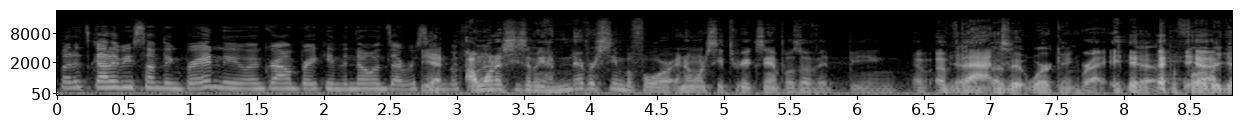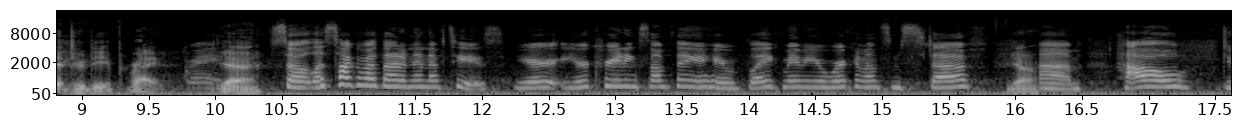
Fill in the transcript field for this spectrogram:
but it's got to be something brand new and groundbreaking that no one's ever seen Yeah, before. I want to see something I've never seen before, and I want to see three examples of it being of, of Yeah, that. of it working. Right. Yeah. Before Yeah. we get too deep. Right. Right. Yeah. So let's talk about that in NFTs. You're you're creating something. I hear Blake. Maybe you're working on some stuff. Yeah. Um, how do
